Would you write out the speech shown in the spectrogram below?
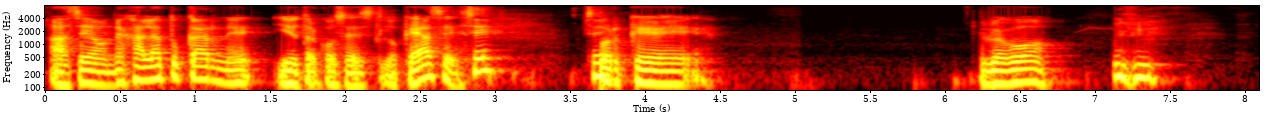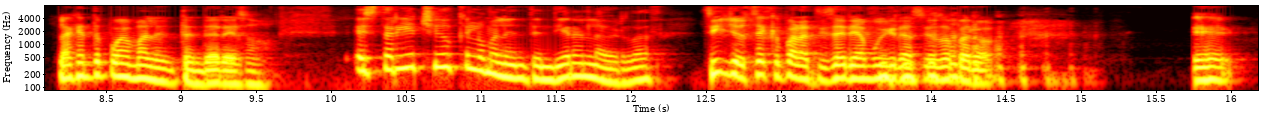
hacia dónde jala tu carne y otra cosa es lo que haces. Sí. Porque luego la gente puede malentender eso. Estaría chido que lo malentendieran, la verdad. Sí, yo sé que para ti sería muy gracioso, pero eh,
